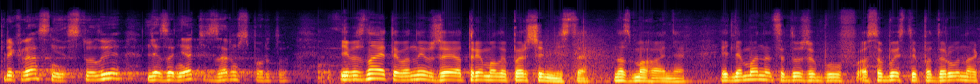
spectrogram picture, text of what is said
прекрасні столи для занять з армспорту. І ви знаєте, вони вже отримали перше місце на змаганнях. І для мене це дуже був особистий подарунок.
